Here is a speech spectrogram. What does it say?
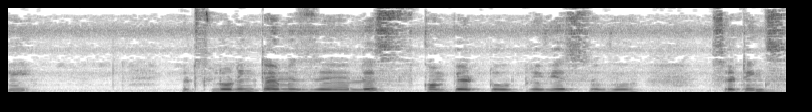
see its loading time is uh, less compared to previous uh, settings.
